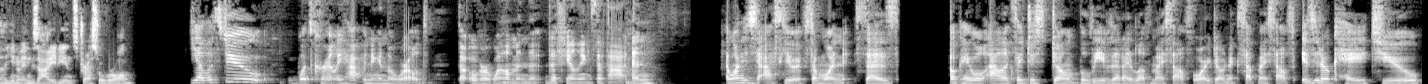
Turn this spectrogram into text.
uh, you know, anxiety and stress overall? Yeah, let's do what's currently happening in the world, the overwhelm and the, the feelings of that. And I wanted to ask you if someone says, okay, well, Alex, I just don't believe that I love myself or I don't accept myself. Is it okay to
